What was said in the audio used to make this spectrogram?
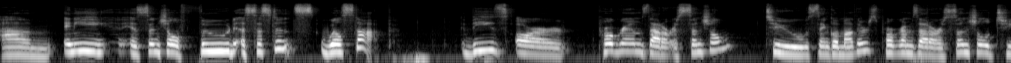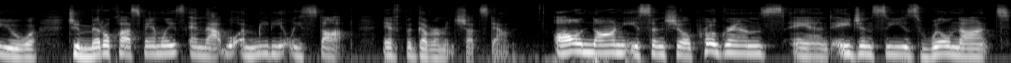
Um, any essential food assistance will stop. These are programs that are essential to single mothers, programs that are essential to to middle class families, and that will immediately stop if the government shuts down. All non-essential programs and agencies will not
